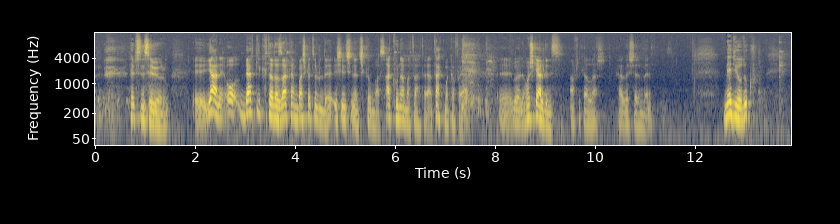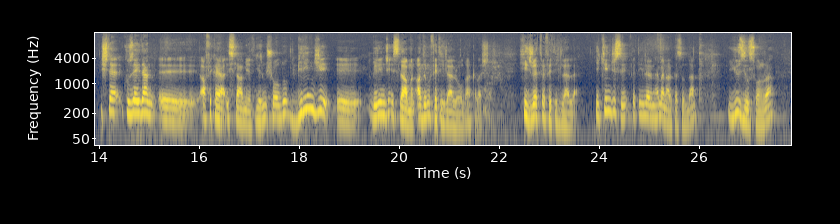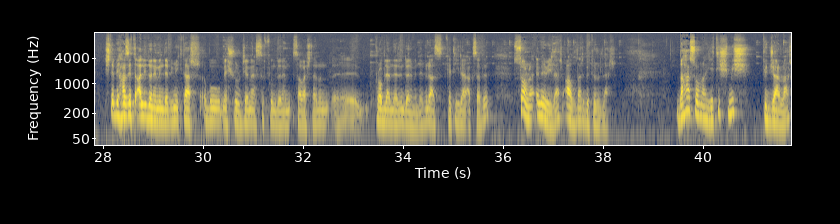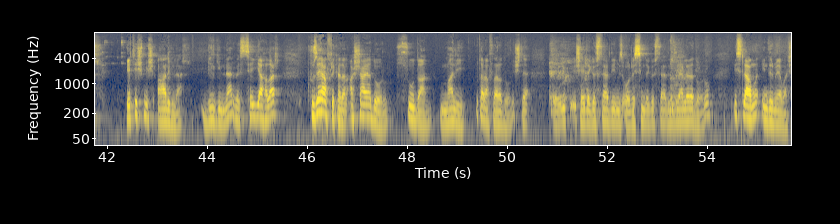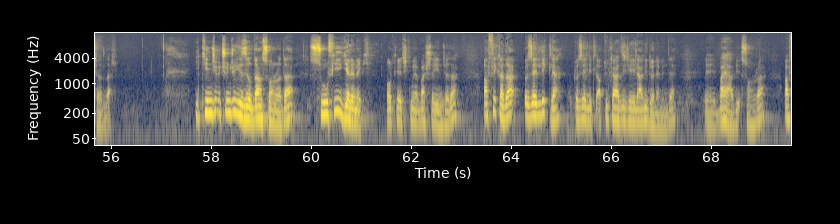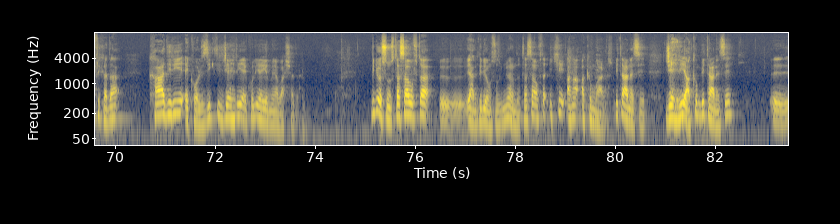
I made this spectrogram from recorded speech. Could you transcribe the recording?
Hepsini seviyorum. Ee, yani o dertli kıtada zaten başka türlü de işin içine çıkılmaz. Hakuna matata yani takma kafaya. Ee, böyle hoş geldiniz Afrikalılar kardeşlerim benim. Ne diyorduk? İşte kuzeyden e, Afrika'ya İslamiyet girmiş oldu. Birinci e, birinci İslam'ın adımı fetihlerle oldu arkadaşlar. Hicret ve fetihlerle. İkincisi fetihlerin hemen arkasından 100 yıl sonra işte bir Hazreti Ali döneminde bir miktar bu meşhur Cemel Sıffın dönem savaşlarının e, problemlerinin döneminde biraz fetihler aksadı. Sonra Emeviler aldılar götürdüler. Daha sonra yetişmiş tüccarlar, yetişmiş alimler, bilginler ve seyyahlar Kuzey Afrika'dan aşağıya doğru Sudan, Mali bu taraflara doğru işte e, şeyde gösterdiğimiz o resimde gösterdiğimiz yerlere doğru İslam'ı indirmeye başladılar. İkinci, üçüncü yüzyıldan sonra da Sufi gelenek ortaya çıkmaya başlayınca da Afrika'da özellikle özellikle Abdülkadir Ceylani döneminde e, bayağı bir sonra Afrika'da Kadiri ekol, Zikri Cehri ekolü yayılmaya başladı. Biliyorsunuz tasavvufta e, yani biliyor musunuz bilmiyorum da tasavvufta iki ana akım vardır. Bir tanesi cehri akım, bir tanesi e,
